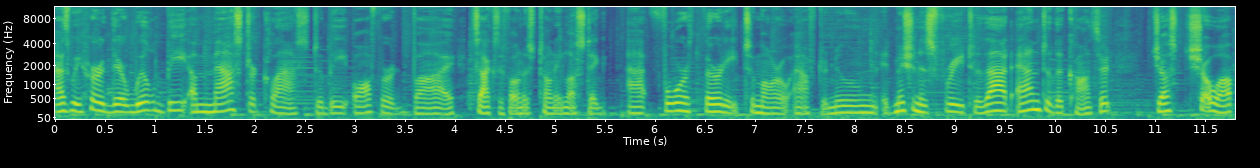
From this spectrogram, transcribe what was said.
As we heard, there will be a master class to be offered by saxophonist Tony Lustig at 4:30 tomorrow afternoon. Admission is free to that and to the concert. Just show up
